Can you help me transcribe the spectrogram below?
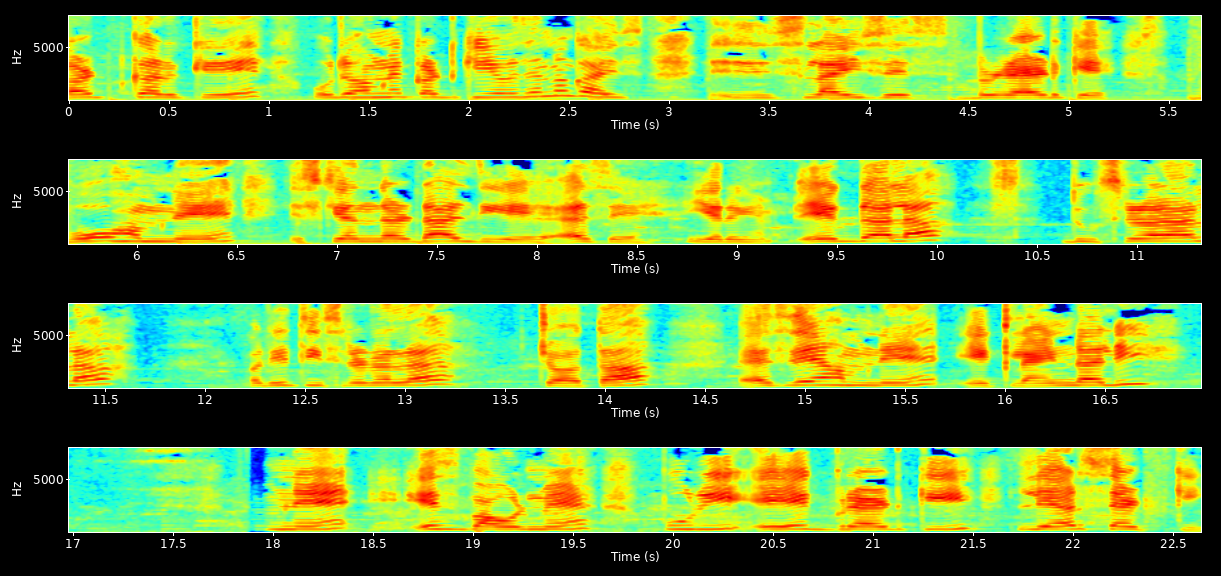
कट करके, वो जो हमने कट किए हुए थे ना गाइस स्लाइसेस ब्रेड के, वो हमने इसके अंदर डाल दिए, ऐसे, ये रहे एक डाला, दूसरा डाला, और ये तीसरा डाला, चौथा, ऐसे हमने एक लाइन डाली। हमने इस बाउल में पूरी एक ब्रेड की लेयर सेट की।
